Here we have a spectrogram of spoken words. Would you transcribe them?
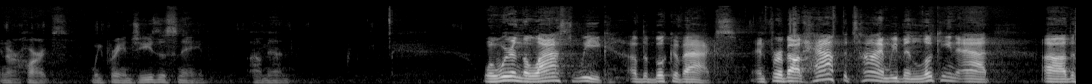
in our hearts. We pray in Jesus' name. Amen. Well, we're in the last week of the book of Acts. And for about half the time we've been looking at uh, the,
